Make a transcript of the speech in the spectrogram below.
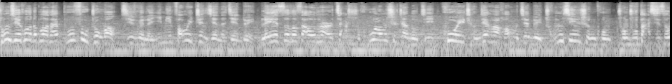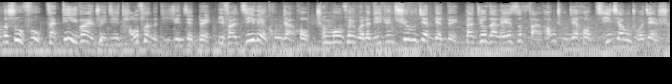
重启后的炮台不负众望，击退了移民防卫阵线的舰队。雷耶斯和萨奥特尔驾驶呼狼式战斗机护卫惩戒号航母舰队重新升空，冲出大气层的束缚，在地外追击逃窜的敌军舰队。一番激烈空战后，成功摧毁了敌军驱逐舰编队。但就在雷耶斯返航惩戒号即将着舰时，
